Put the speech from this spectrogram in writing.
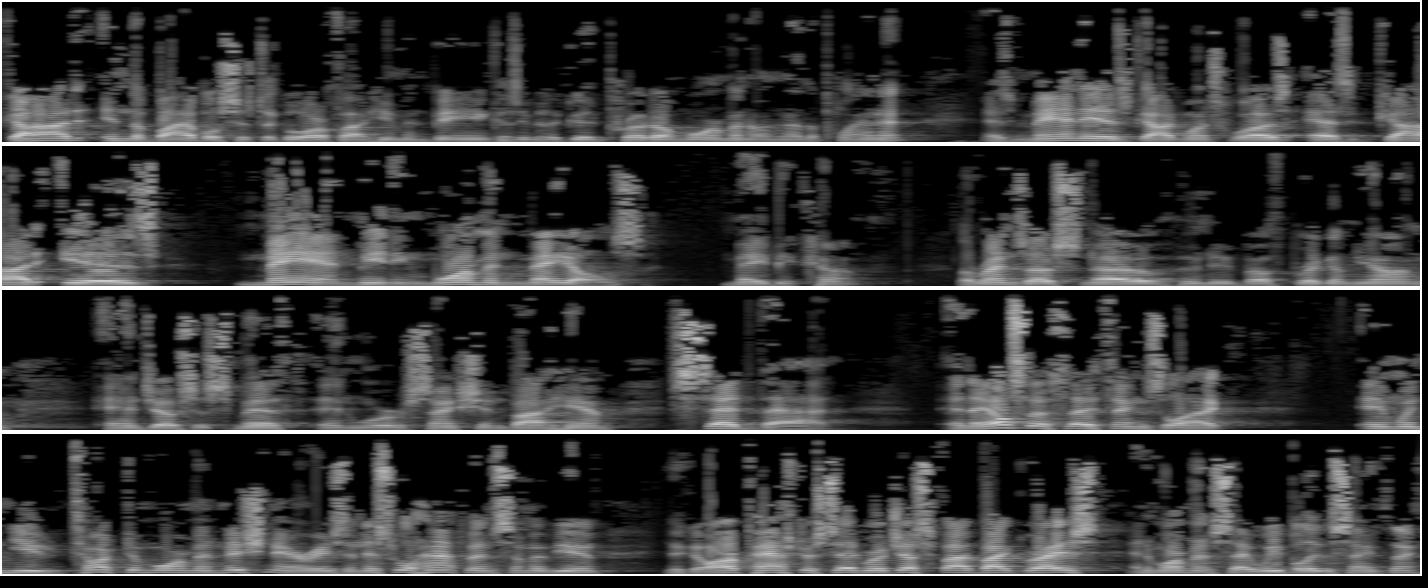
God in the Bible is just a glorified human being because he was a good proto-Mormon on another planet. As man is, God once was. As God is, man, meaning Mormon males, may become. Lorenzo Snow, who knew both Brigham Young and Joseph Smith and were sanctioned by him, said that. And they also say things like, and when you talk to Mormon missionaries, and this will happen, some of you, you go, our pastor said we're justified by grace, and the Mormons say, we believe the same thing.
